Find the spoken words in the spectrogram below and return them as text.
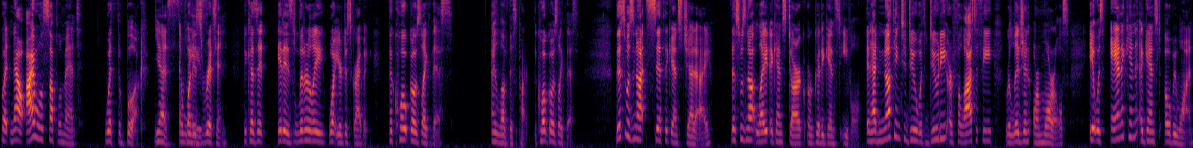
But now I will supplement with the book Yes. and what is written because it it is literally what you're describing. The quote goes like this. I love this part. The quote goes like this. This was not Sith against Jedi. This was not light against dark or good against evil. It had nothing to do with duty or philosophy, religion or morals. It was Anakin against Obi-Wan.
